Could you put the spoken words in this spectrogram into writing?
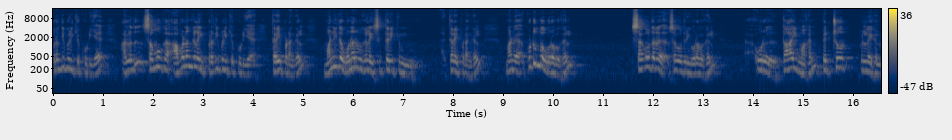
பிரதிபலிக்கக்கூடிய அல்லது சமூக அவலங்களை பிரதிபலிக்கக்கூடிய திரைப்படங்கள் மனித உணர்வுகளை சித்தரிக்கும் திரைப்படங்கள் மன குடும்ப உறவுகள் சகோதர சகோதரி உறவுகள் ஒரு தாய் மகன் பெற்றோர் பிள்ளைகள்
